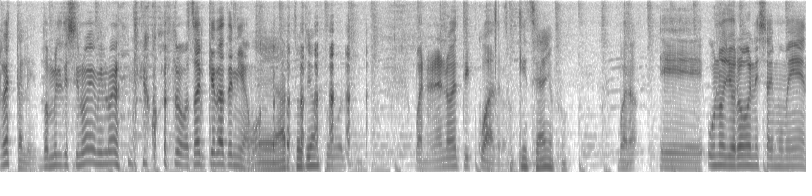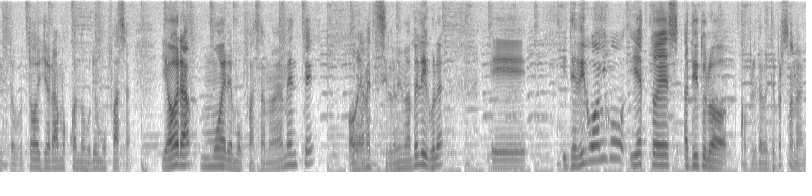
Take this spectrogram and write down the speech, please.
Réstale. 2019, 1994. Vamos a ver qué edad teníamos. Eh, harto tiempo. Bueno, en el 94. Son 15 años, po. Bueno, eh, uno lloró en ese momento, todos lloramos cuando murió Mufasa. Y ahora muere Mufasa nuevamente, obviamente si es la misma película. Eh, y te digo algo, y esto es a título completamente personal.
